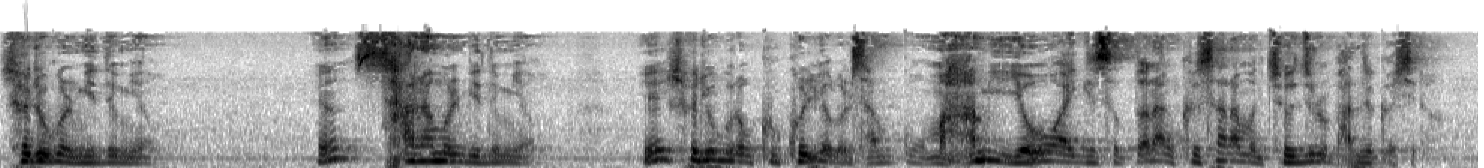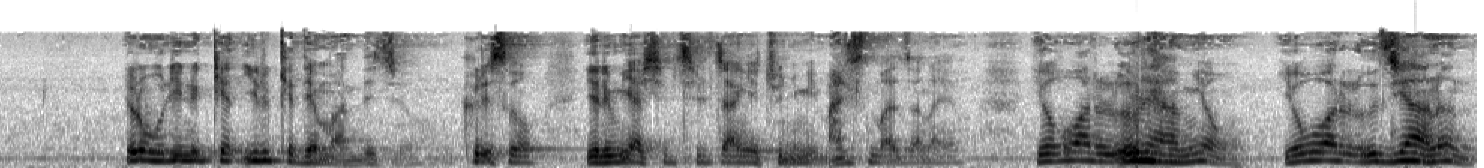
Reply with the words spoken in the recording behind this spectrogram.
혈육을 믿으며 예? 사람을 믿으며 예? 혈육으로 그 권력을 삼고 마음이 여호와에게서 떠난 그 사람은 저주를 받을 것이라. 여러분 우리 이렇게 이렇게 되면 안 되죠. 그래서 예레미야 17장에 주님이 말씀하잖아요. 여호와를 의뢰하며 여호와를 의지하는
